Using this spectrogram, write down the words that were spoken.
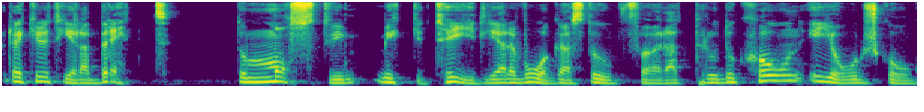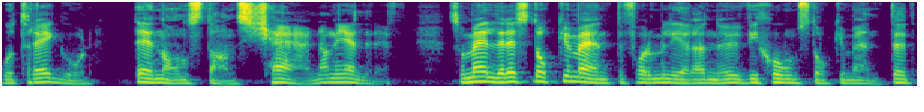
rekrytera brett. Då måste vi mycket tydligare våga stå upp för att produktion i jord, skog och trädgård, det är någonstans kärnan i LRF. Som LRFs dokument är formulerat nu, visionsdokumentet,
